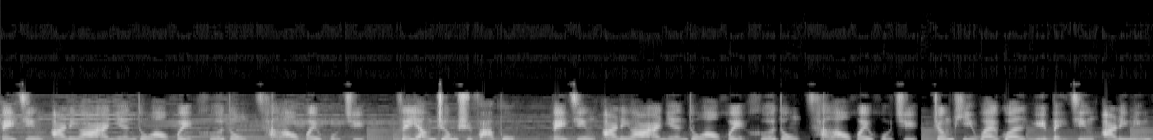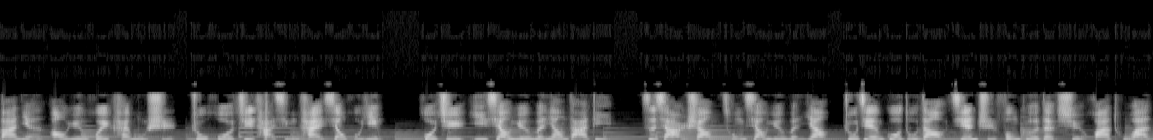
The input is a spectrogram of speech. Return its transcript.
北京二零二二年冬奥会河东残奥会火炬飞扬正式发布。北京二零二二年冬奥会河东残奥会火炬整体外观与北京二零零八年奥运会开幕式主火炬塔形态相呼应，火炬以祥云纹样打底，自下而上从祥云纹样逐渐过渡到剪纸风格的雪花图案。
